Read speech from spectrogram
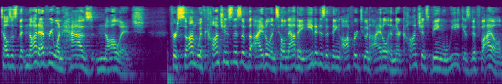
tells us that not everyone has knowledge. For some, with consciousness of the idol, until now they eat it as a thing offered to an idol, and their conscience being weak is defiled.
